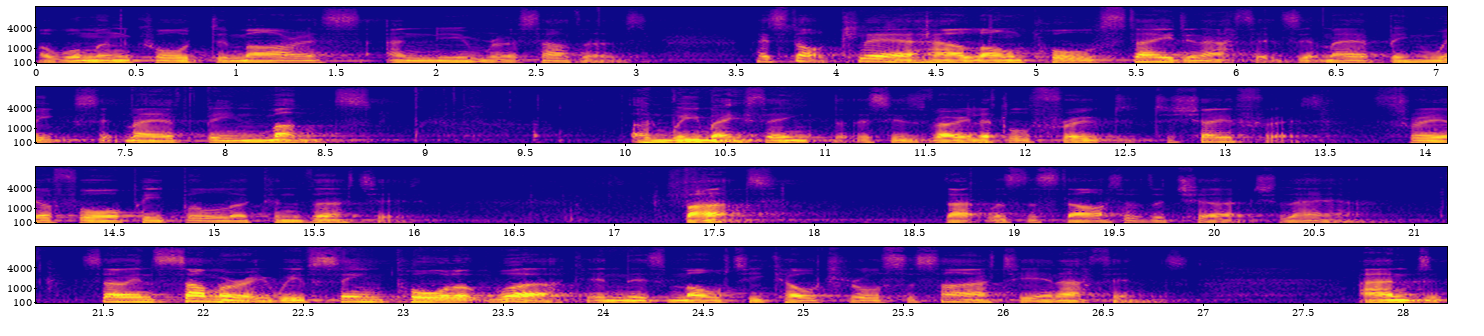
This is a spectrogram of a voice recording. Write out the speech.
a woman called Damaris, and numerous others. It's not clear how long Paul stayed in Athens. It may have been weeks, it may have been months. And we may think that this is very little fruit to show for it. Three or four people are converted. But that was the start of the church there. So, in summary, we've seen Paul at work in this multicultural society in Athens. And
